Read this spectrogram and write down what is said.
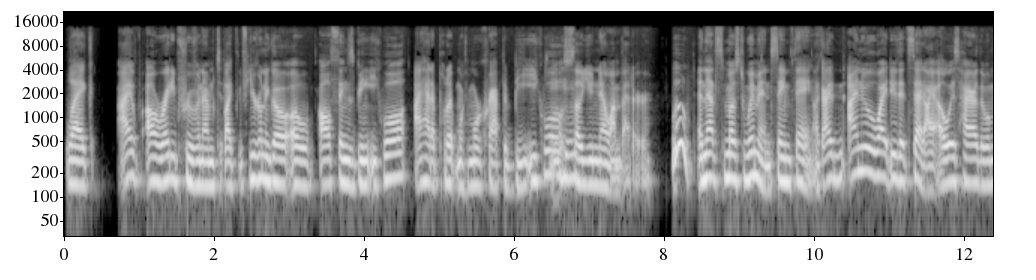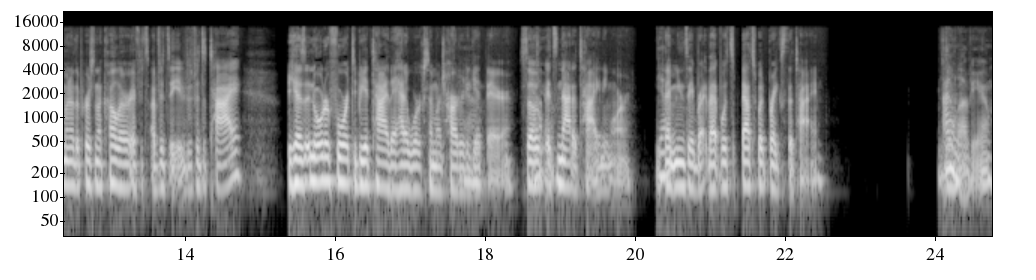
like I've already proven I'm t- like if you're gonna go oh all things being equal, I had to put up with more crap to be equal. Mhm. So you know I'm better. Woo. And that's most women, same thing. Like I, I knew a white dude that said, I always hire the woman or the person of color if it's if it's if it's a tie, because in order for it to be a tie, they had to work so much harder to get there. So Yeah. it's not a tie anymore. Yeah. That means they break that. What's that's what breaks the tie. I love you.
